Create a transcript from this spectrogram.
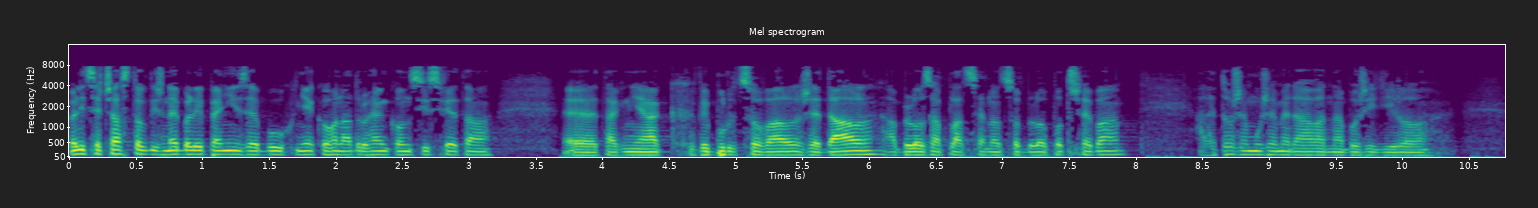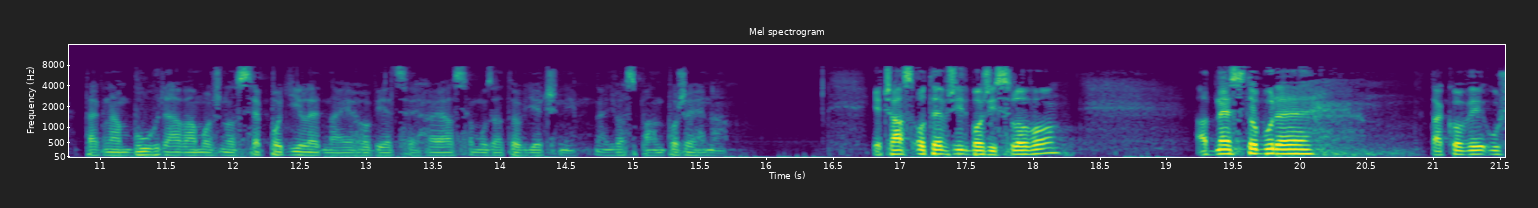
Velice často, když nebyly peníze, Bůh někoho na druhém konci světa eh, tak nějak vyburcoval, že dal a bylo zaplaceno, co bylo potřeba. Ale to, že můžeme dávat na Boží dílo, tak nám Bůh dává možnost se podílet na jeho věcech a já jsem mu za to vděčný. Ať vás pán požehná. Je čas otevřít Boží slovo a dnes to bude takový už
